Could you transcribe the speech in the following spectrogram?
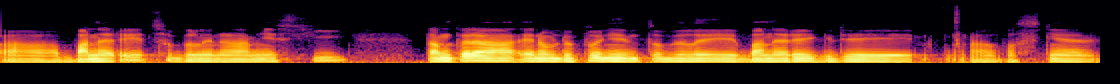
uh, banery, co byly na náměstí. Tam teda jenom doplním, to byly banery, kdy uh, vlastně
